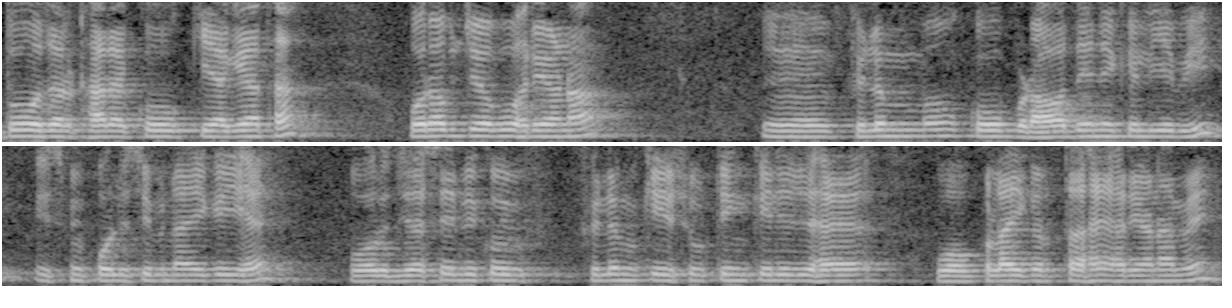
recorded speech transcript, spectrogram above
2018 को किया गया था। और अब जो है वो हरियाणा फ़िल्म को बढ़ावा देने के लिए भी इसमें पॉलिसी बनाई गई है। और जैसे भी कोई फ़िल्म की शूटिंग के लिए जो है वो अप्लाई करता है हरियाणा में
